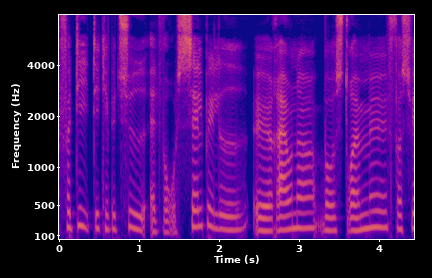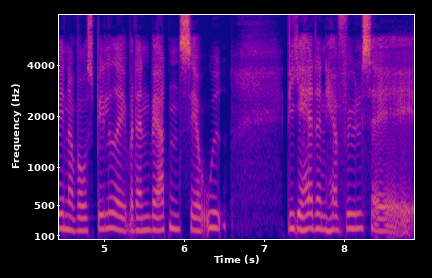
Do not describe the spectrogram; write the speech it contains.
fordi det kan betyde, at vores selvbillede øh, revner, vores drømme forsvinder, vores billede af, hvordan verden ser ud. Vi kan have den her følelse af,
